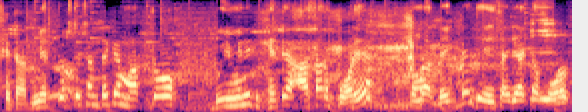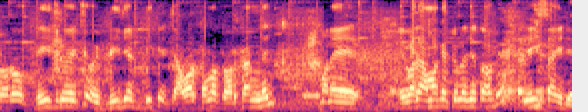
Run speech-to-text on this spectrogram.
সেটা মেট্রো স্টেশন থেকে মাত্র দুই মিনিট হেঁটে আসার পরে তোমরা দেখবে যে এই সাইডে একটা বড় সড়ো ব্রিজ রয়েছে। ওই ব্রিজের দিকে যাওয়ার কোনো দরকার নেই। মানে এবারে আমাকে চলে যেতে হবে এই সাইডে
